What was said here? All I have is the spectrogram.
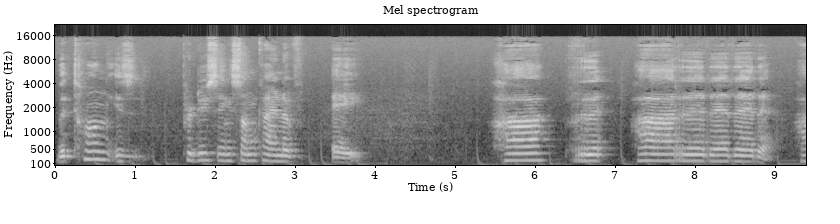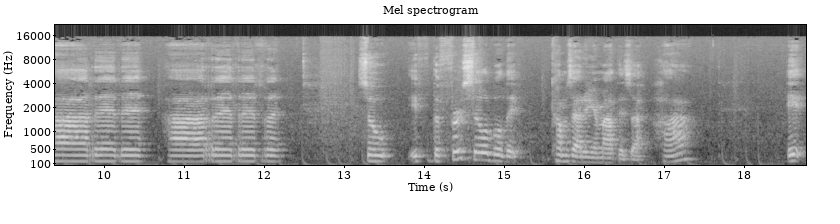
the tongue is producing some kind of a ha re ha re re re ha re re ha re re. So if the first syllable that comes out of your mouth is a ha, it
